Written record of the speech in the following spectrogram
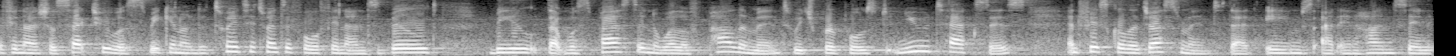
The Financial Secretary was speaking on the 2024 Finance Bill, bill that was passed in the Well of Parliament, which proposed new taxes and fiscal adjustment that aims at enhancing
